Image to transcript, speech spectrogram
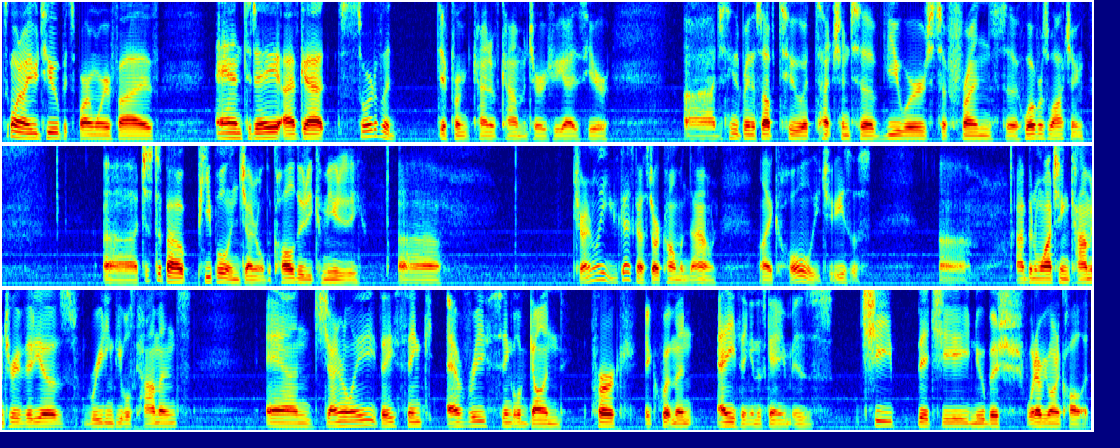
What's going on YouTube? It's Spartan Warrior 5 and today I've got sort of a different kind of commentary for you guys here. Uh, I just need to bring this up to attention to viewers, to friends, to whoever's watching. Uh, just about people in general, the Call of Duty community. Uh, generally, you guys gotta start calming down. Like, holy Jesus. Uh, I've been watching commentary videos, reading people's comments, and generally they think every single gun, perk, equipment, anything in this game is cheap, bitchy, noobish, whatever you want to call it.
